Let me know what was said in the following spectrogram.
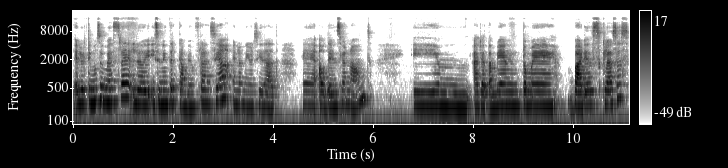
el último semestre lo hice un intercambio en Francia, en la Universidad eh, Audencia Nantes. Y um, allá también tomé varias clases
